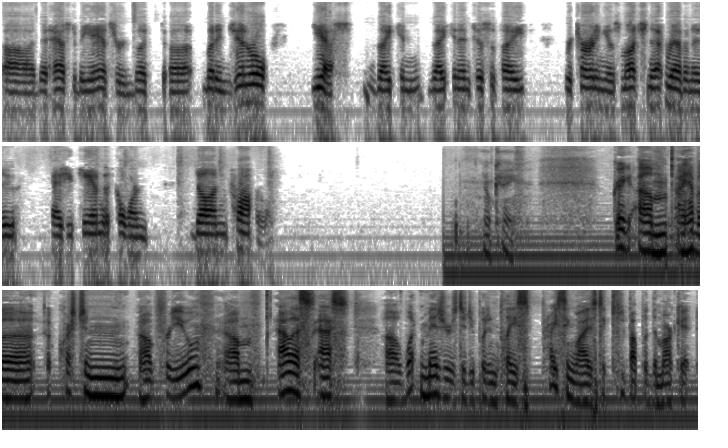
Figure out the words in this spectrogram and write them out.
uh, that has to be answered. But uh, but in general, yes, they can they can anticipate returning as much net revenue as you can with corn done properly. Okay. Greg, um, I have a, a question uh, for you. Um, Alice asks, uh, what measures did you put in place pricing-wise to keep up with the market?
